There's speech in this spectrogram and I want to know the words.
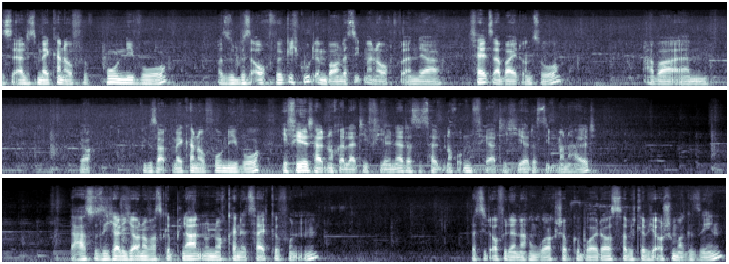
Das ist alles Meckern auf hohem Niveau. Also du bist auch wirklich gut im Bauen. Das sieht man auch an der Felsarbeit und so. Aber, ähm, ja, wie gesagt, Meckern auf hohem Niveau. Hier fehlt halt noch relativ viel, ne? Das ist halt noch unfertig hier, das sieht man halt. Da hast du sicherlich auch noch was geplant und noch keine Zeit gefunden. Das sieht auch wieder nach einem Workshop-Gebäude aus. Das habe ich, glaube ich, auch schon mal gesehen.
